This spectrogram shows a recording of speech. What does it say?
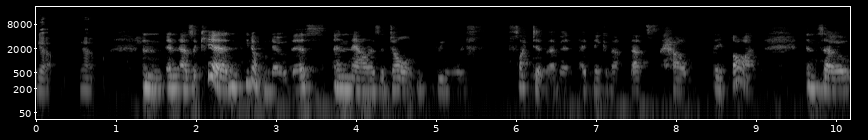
Yeah, yeah. And and as a kid, you don't know this, and now as adult, being reflective of it, I think about that's how they thought. And so,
